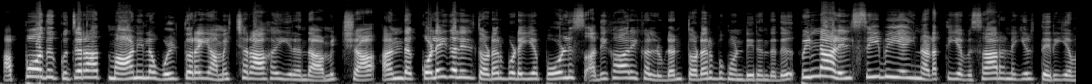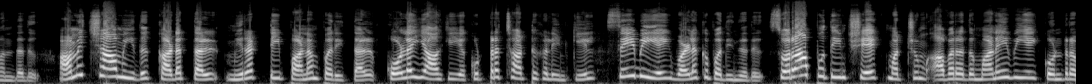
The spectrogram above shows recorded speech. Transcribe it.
அப்போது குஜராத் மாநில உள்துறை அமைச்சராக இருந்த அமித்ஷா அந்த கொலைகளில் தொடர்புடைய போலீஸ் அதிகாரிகளுடன் தொடர்பு கொண்டிருந்தது. பின்னாளில் சிபிஐ நடத்திய விசாரணையில் தெரியவந்தது அமித்ஷா மீது கடத்தல் மிரட்டி பணம் பறித்தல் கொலை ஆகிய குற்றச்சாட்டுகளின் கீழ் சிபிஐ வழக்கு பதிந்தது. சொராபுதீன் ஷேக் மற்றும் அவரது மனைவியை கொன்ற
